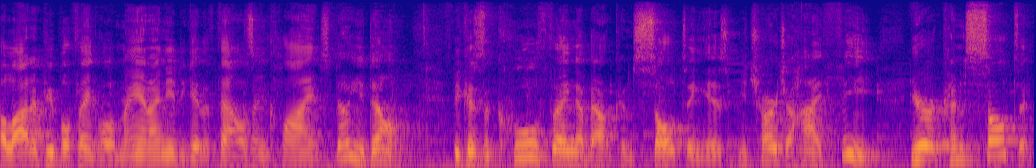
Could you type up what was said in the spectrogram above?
A lot of people think well man I need to get a thousand clients. No you don't because the cool thing about consulting is you charge a high fee. You're a consultant.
